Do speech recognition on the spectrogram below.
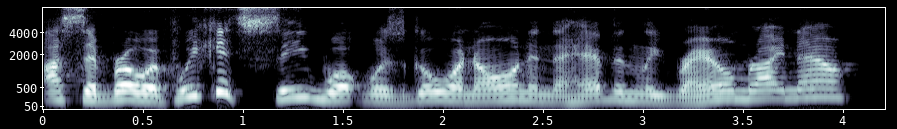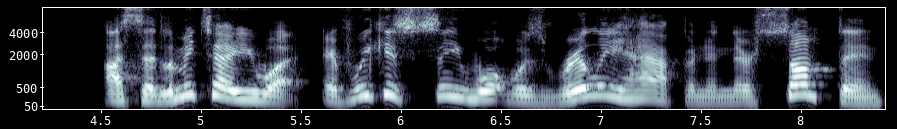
I said, bro, if we could see what was going on in the heavenly realm right now, I said, let me tell you what, if we could see what was really happening, there's something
